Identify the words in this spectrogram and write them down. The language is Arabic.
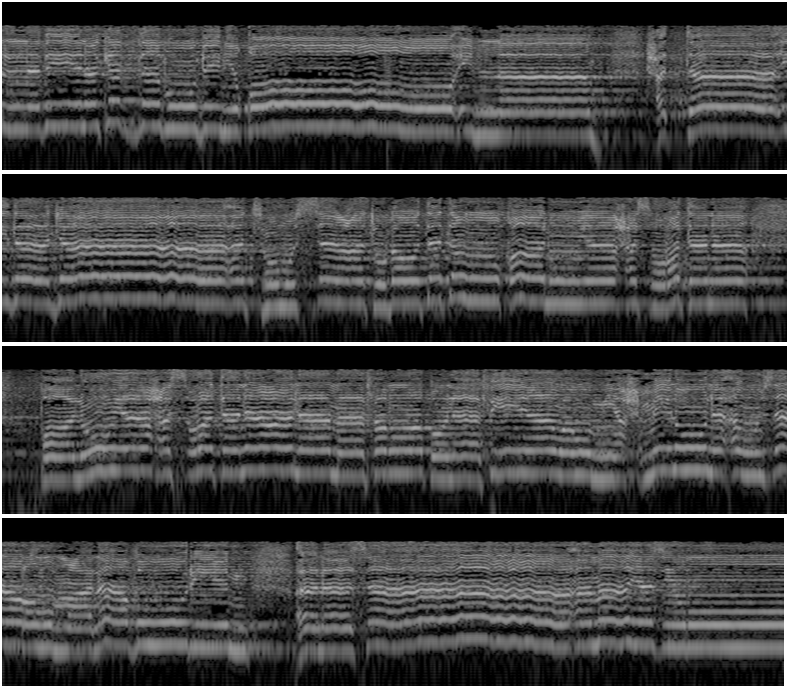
حسرتنا. قالوا يا حسرتنا على ما فرطنا فيها وهم يحملون أوزارهم على ظهورهم. ألا ساء ما يزرون.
